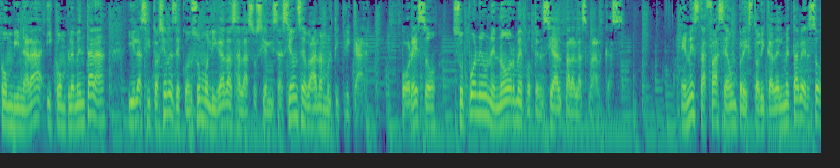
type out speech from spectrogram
combinará y complementará y las situaciones de consumo ligadas a la socialización se van a multiplicar. Por eso, supone un enorme potencial para las marcas. En esta fase aún prehistórica del metaverso,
